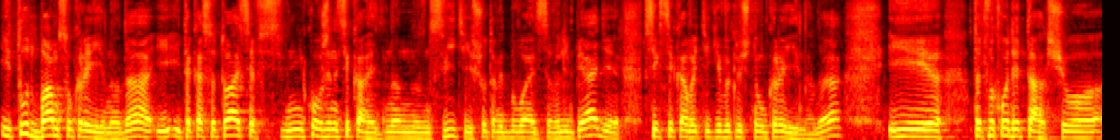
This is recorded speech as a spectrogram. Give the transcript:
І, тут бамс Україна. Да? І, і така ситуація нікого вже не цікавить на, на світі, що там відбувається в Олімпіаді. Всіх цікавить тільки виключно Україна. Да? І тут виходить так, що,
